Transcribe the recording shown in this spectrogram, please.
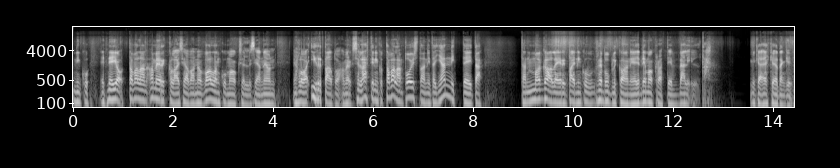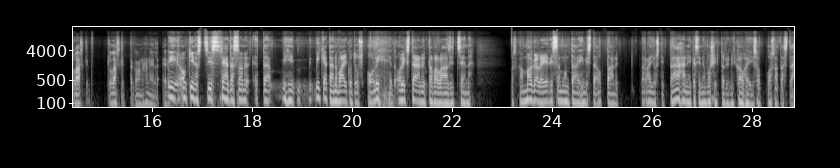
niin kuin, että ne ei ole tavallaan amerikkalaisia, vaan ne on vallankumouksellisia, ne, on, ne haluaa irtautua Amerikasta. Se lähti niin kuin, tavallaan poistaa niitä jännitteitä tämän magaleirin tai niin kuin republikaanien ja demokraattien väliltä, mikä ehkä jotenkin lasket, laskettakoon hänelle eduksi. Niin, on kiinnostavaa. Siis sehän tässä on, että mihin, mikä tämän vaikutus oli. Että oliko tämä nyt tavallaan sitten sen, koska Magaleirissa monta ihmistä ottaa nyt rajusti päähän, eikä sinne Washingtonin nyt kauhean iso osa tästä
